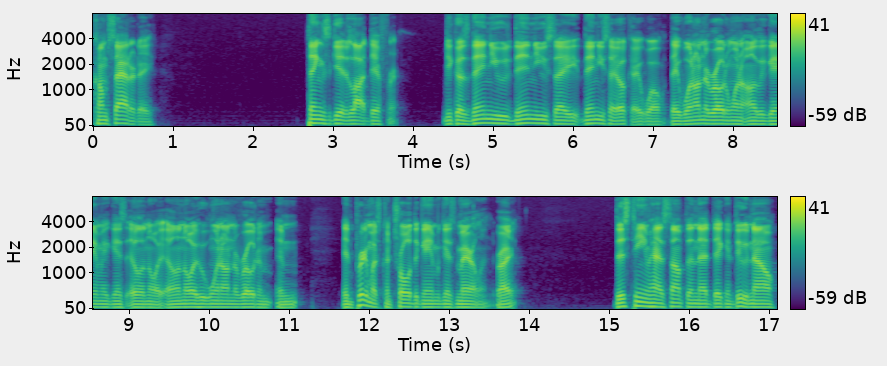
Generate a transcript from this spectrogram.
Come Saturday, things get a lot different because then you then you say then you say okay, well they went on the road and won an ugly game against Illinois. Illinois who went on the road and and, and pretty much controlled the game against Maryland, right? This team has something that they can do now.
